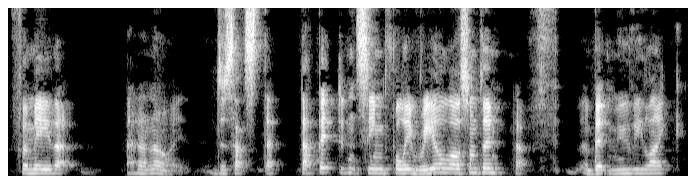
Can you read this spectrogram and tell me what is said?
for me that I don't know it- does that that that bit didn't seem fully real or something that f- a bit movie like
